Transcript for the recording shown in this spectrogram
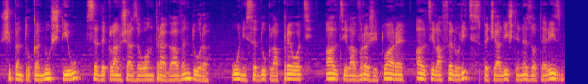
Și pentru că nu știu, se declanșează o întreagă aventură. Unii se duc la preoți, alții la vrăjitoare, alții la feluriți specialiști în ezoterism,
